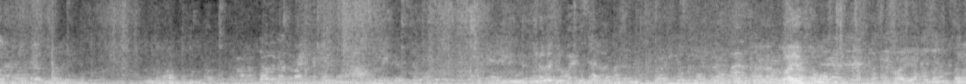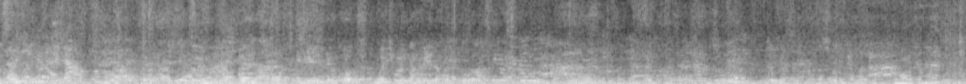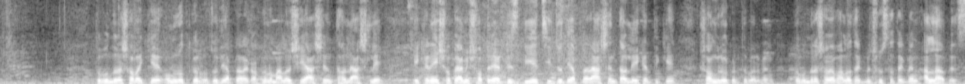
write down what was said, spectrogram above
তো বন্ধুরা, সবাইকে অনুরোধ করব, যদি আপনারা কখনো মালয়েশিয়া আসেন, তাহলে আসলে এখানে এই শপে আমি শপের অ্যাড্রেস দিয়েছি। যদি আপনারা আসেন, তাহলে এখান থেকে সংগ্রহ করতে পারবেন। তো বন্ধুরা, সবাই ভালো থাকবেন, সুস্থ থাকবেন। আল্লাহ হাফেজ।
